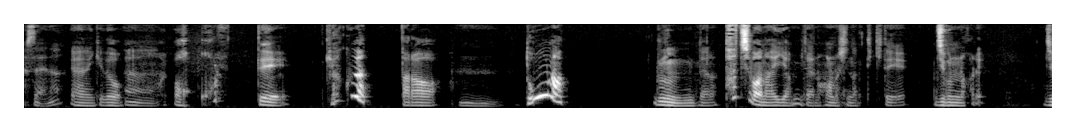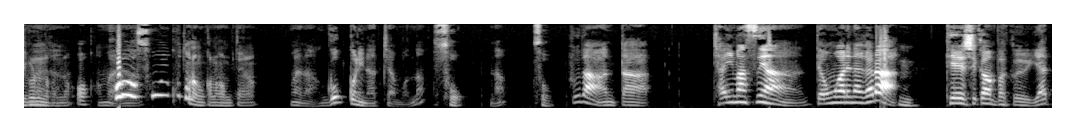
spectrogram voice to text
そうやな。やねんけど、うん。あ、これって、逆やったら、うん。どうなるんみたいな。立場ないやんみたいな話になってきて、自分の中で。自分の中でな。あ、こお前れはそういうことなんかなみたいな。まあな、ごっこになっちゃうもんな。そう。なそう。普段あんた、ちゃいますやんって思われながら、うん停止関白やっ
